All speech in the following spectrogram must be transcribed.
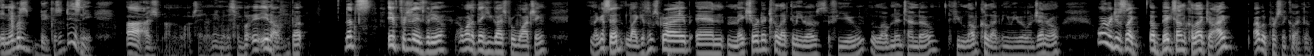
and it was big because of Disney. Uh, I, I don't know I'm saying her name in this one, but you know, but that's it for today's video. I want to thank you guys for watching. Like I said, like and subscribe, and make sure to collect amiibos if you love Nintendo, if you love collecting amiibo in general, or if you're just like a big time collector. I I would personally collect them.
